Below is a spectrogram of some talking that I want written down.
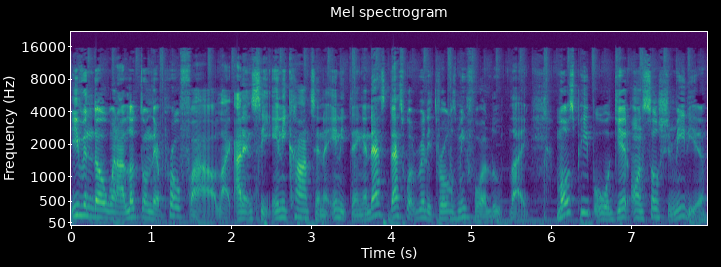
Even though when I looked on their profile, like I didn't see any content or anything, and that's that's what really throws me for a loop. Like most people will get on social media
